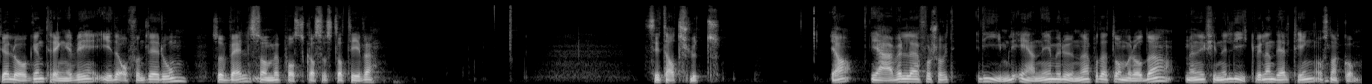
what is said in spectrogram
Dialogen trenger vi i det offentlige rom så vel som ved postkassestativet. Sitat slutt. Ja, jeg er vel for så vidt rimelig enig med Rune på dette området, men vi finner likevel en del ting å snakke om.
